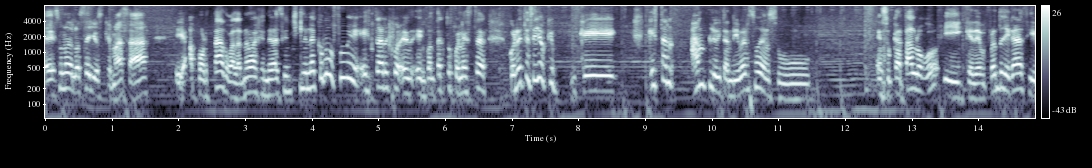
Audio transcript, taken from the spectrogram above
es uno de los sellos que más ha aportado a la nueva generación chilena. ¿Cómo fue estar en, contacto con esta, con este sello que, que, es tan amplio y tan diverso en su en su catálogo y que de pronto llegara así,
